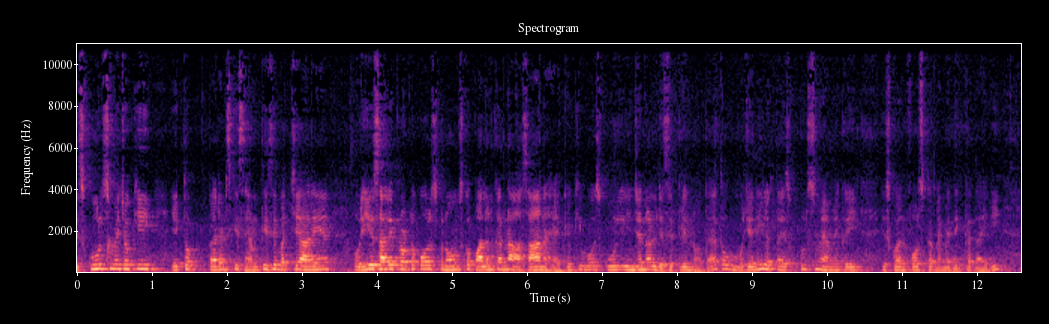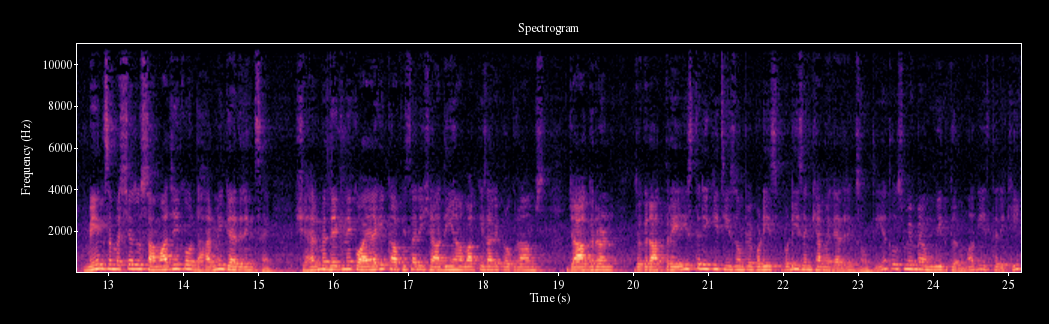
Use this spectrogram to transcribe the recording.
स्कूल्स में जो कि एक तो पेरेंट्स की सहमति से बच्चे आ रहे हैं और ये सारे प्रोटोकॉल्स नॉर्म्स को पालन करना आसान है क्योंकि वो स्कूल इन जनरल डिसिप्लिन होता है तो मुझे नहीं लगता स्कूल्स में हमें कहीं इसको इन्फोर्स करने में दिक्कत आएगी। मेन समस्या जो सामाजिक और धार्मिक गैदरिंग्स हैं, शहर में देखने को आया कि काफ़ी सारी शादियाँ, बाकी सारे प्रोग्राम्स जागरण, जगरात्रे, इस तरह की चीज़ों पे बड़ी बड़ी संख्या में गैदरिंग्स होती हैं तो उसमें मैं उम्मीद करूँगा कि इस तरह की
